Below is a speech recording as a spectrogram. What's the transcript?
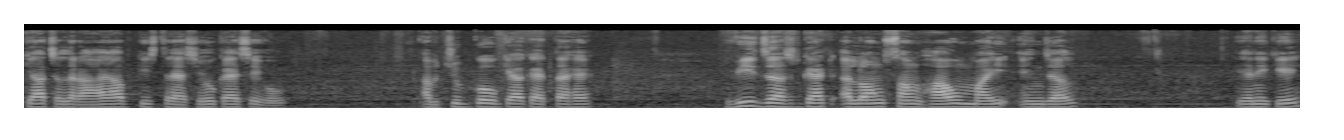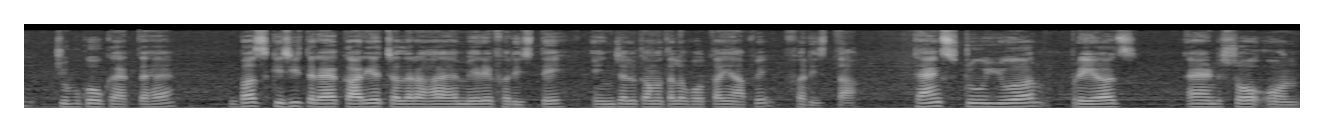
क्या चल रहा है? आप किस तरह से हो? कैसे हो? अब चुप को क्या कहता है? We just get along somehow my angel यानी कि चुप को कहता है, बस किसी तरह कार्य चल रहा है मेरे फरिश्ते। एंजल का मतलब होता है यहाँ पे फरिश्ता। Thanks to your prayers and so on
